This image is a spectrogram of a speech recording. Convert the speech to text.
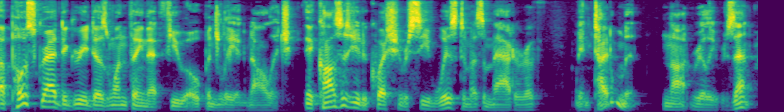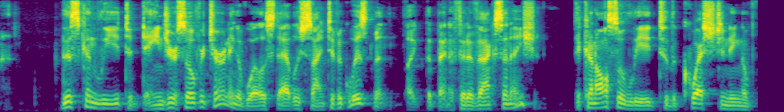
a postgrad degree does one thing that few openly acknowledge. It causes you to question received wisdom as a matter of entitlement, not really resentment. This can lead to dangerous overturning of well-established scientific wisdom, like the benefit of vaccination. It can also lead to the questioning of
